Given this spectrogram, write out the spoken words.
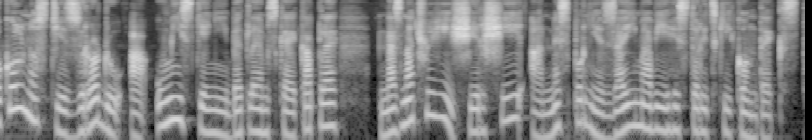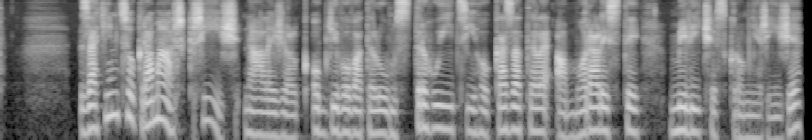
Okolnosti zrodu a umístění betlémské kaple naznačují širší a nesporně zajímavý historický kontext. Zatímco kramář Kříž náležel k obdivovatelům strhujícího kazatele a moralisty Milíče z Kroměříže,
